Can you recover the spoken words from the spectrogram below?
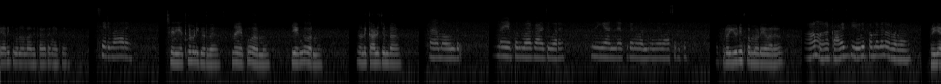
வேலைக்கு போகணும்ல அதுக்காக தான் கேட்குறேன். சரி வாரேன். சரி எத்தனை மணிக்கு வருவேன்? நான் எப்போ வரணும்? எங்கே வரணும்? நாளைக்கு காலேஜ் உண்டா? ஆமாம் உண்டு. நான் எப்போதுமா காலேஜுக்கு வரேன். நீங்கள் அந்நேரத்துக்கு அங்கே வந்துடுங்க வாசலுக்கு. அப்புறம் யூனிஃபார்மோடய வரேன் ஆமாம் காலேஜுக்கு யூனிஃபார்மில் தானே வருவாங்க. பிரியா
